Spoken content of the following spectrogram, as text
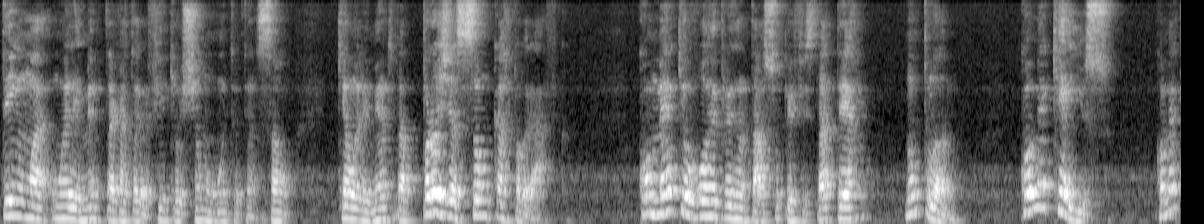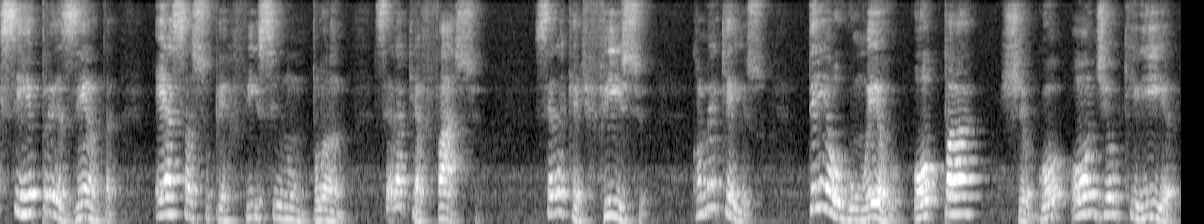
tem uma, um elemento da cartografia que eu chamo muito atenção, que é um elemento da projeção cartográfica. Como é que eu vou representar a superfície da Terra num plano? Como é que é isso? Como é que se representa essa superfície num plano? Será que é fácil? Será que é difícil? Como é que é isso? Tem algum erro? Opa, chegou onde eu queria.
